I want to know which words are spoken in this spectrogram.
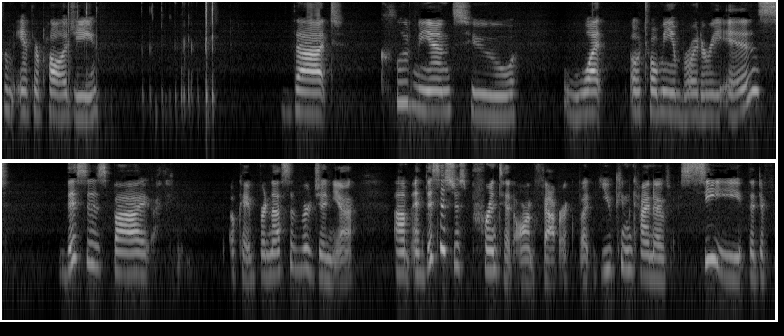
from Anthropologie that clued me into what Otomi embroidery is. This is by, okay, Vanessa Virginia. Um, and this is just printed on fabric, but you can kind of see the diff-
